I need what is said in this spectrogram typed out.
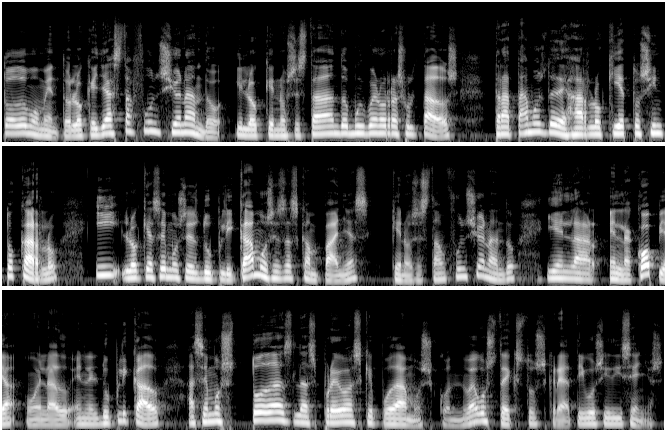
todo momento. Lo que ya está funcionando y lo que nos está dando muy buenos resultados, tratamos de dejarlo quieto sin tocarlo y lo que hacemos es duplicamos esas campañas que nos están funcionando y en la, en la copia o en, en el duplicado hacemos todas las pruebas que podamos con nuevos textos creativos y diseños.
